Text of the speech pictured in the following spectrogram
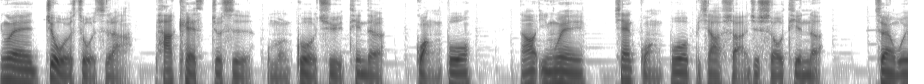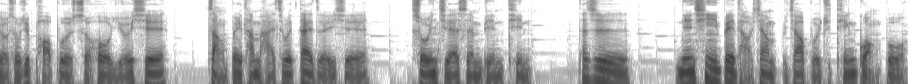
因为就我所知啦。Podcast 就是我们过去听的广播，然后因为现在广播比较少人去收听了，虽然我有时候去跑步的时候，有一些长辈他们还是会带着一些收音机在身边听，但是年轻一辈好像比较不会去听广播，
